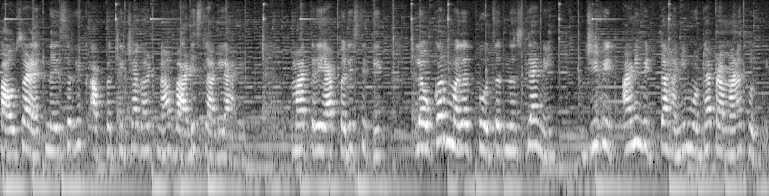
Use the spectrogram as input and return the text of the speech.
पावसाळ्यात नैसर्गिक आपत्तीच्या घटना वाढीस लागल्या आहेत. मात्र या परिस्थितीत लवकर मदत पोहोचत नसल्याने जीवित आणि वित्तहानी मोठ्या प्रमाणात होते.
